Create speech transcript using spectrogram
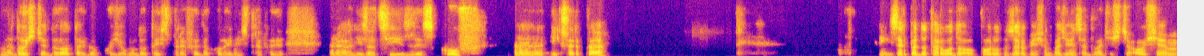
na dojście do tego poziomu, do tej strefy, do kolejnej strefy realizacji zysków. E, XRP. XRP dotarło do oporu 0,52928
